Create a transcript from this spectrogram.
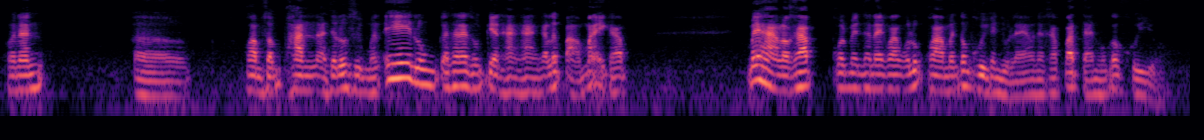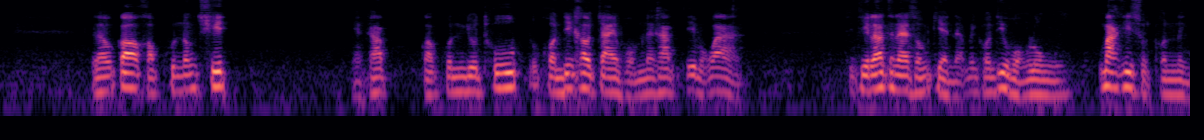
เพราะฉะนั้นเอ่อความสัมพันธ์อาจจะรู้สึกเหมือนเอ๊ลุงกับทนายสมเกียรติห่างๆกันหรือเปล่าไม่ครับ ไม่ห่างหรอกครับ คนเป็นทนายความกับลูกความมันต้องคุยกันอยู่แล้วนะครับป้าแตนผมก็คุยอยู่ แล้วก็ขอบคุณน้องชิดนะครับขอบคุณ YouTube ทุกคนที่เข้าใจผมนะครับ ที่บอกว่า จริงๆแล้วทนายสมเกียรติเน่ยเป็นคนที่ห่วงลุงมากที่สุดคนหนึ่ง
